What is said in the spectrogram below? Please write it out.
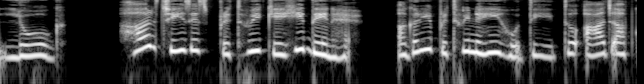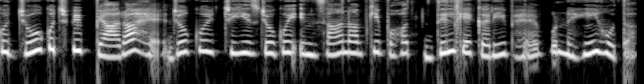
लोग, हर चीज़ इस पृथ्वी के ही देन है। अगर ये पृथ्वी नहीं होती तो आज आपको जो कुछ भी प्यारा है, जो कोई चीज़, जो कोई इंसान आपकी बहुत दिल के करीब है, वो नहीं होता।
